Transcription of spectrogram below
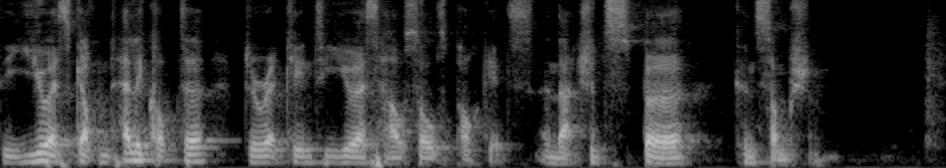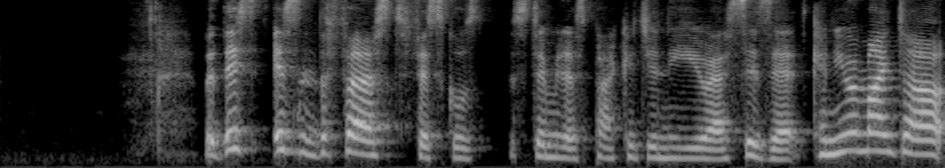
the US government helicopter directly into US households' pockets, and that should spur consumption. But this isn't the first fiscal stimulus package in the US, is it? Can you remind our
